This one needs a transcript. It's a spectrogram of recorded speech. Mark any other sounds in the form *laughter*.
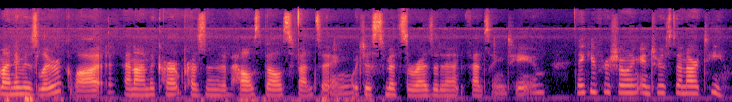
My name is Lyric Lott, and I'm the current president of Hell's Belles Fencing, which is Smith's resident fencing team. Thank you for showing interest in our team.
